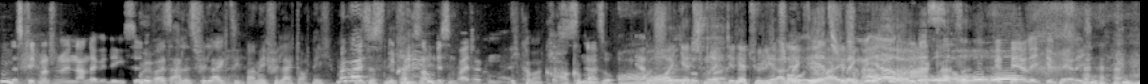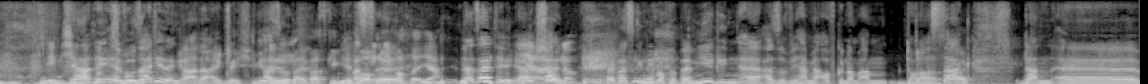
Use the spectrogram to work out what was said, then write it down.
schon, das kriegt man schon ineinander gedingstet. Google weiß alles. Vielleicht sieht man mich, vielleicht auch nicht. Man Du weiß kannst, es du nicht. kannst noch ein bisschen weiter gucken. Ich komm mal, oh, guck ne? mal so. Oh, Ja. boah, jetzt sprecht ihr natürlich Jetzt alle sprechen wir- gleich. jetzt sprechen wir, ja, Oh, oh, das, oh, oh, oh. gefährlich, gefährlich. Ja, nee, wo seid ihr denn gerade eigentlich? Wir also, sind bei was gegen die Woche. ging die Woche, ja. da seid ihr, ja, Ja, schön. genau. Bei was ging die Woche? Bei mir ging, äh, also wir haben ja aufgenommen am Donnerstag, dann äh,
